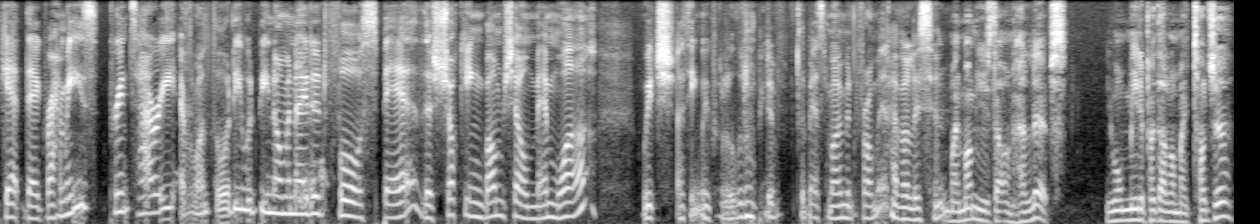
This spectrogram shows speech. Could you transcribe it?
get their Grammys. Prince Harry, everyone thought he would be nominated for Spare, the shocking bombshell memoir, which I think we've got a little bit of the best moment from it. Have a listen. My mum used that on her lips. You want me to put that on my todger?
